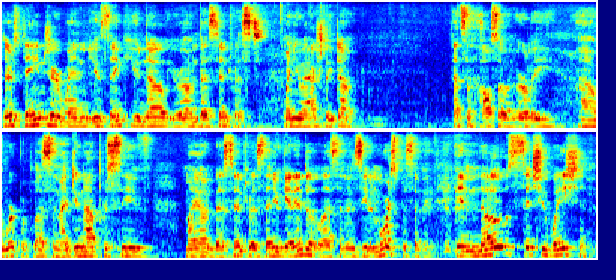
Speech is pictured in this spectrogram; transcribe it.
There's danger when you think you know your own best interest, when you actually don't. That's a, also an early uh, workbook lesson. I do not perceive my own best interest. Then you get into the lesson and it's even more specific. In no situation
